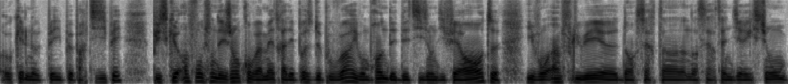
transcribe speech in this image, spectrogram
auxquels notre pays peut participer, puisque en fonction des gens qu'on va mettre à des postes de pouvoir, ils vont prendre des décisions différentes, ils vont influer dans, dans certaines directions,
